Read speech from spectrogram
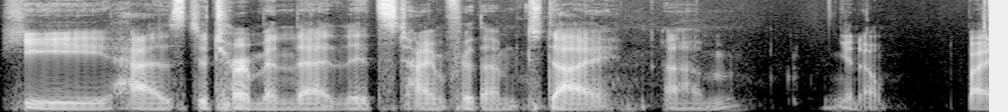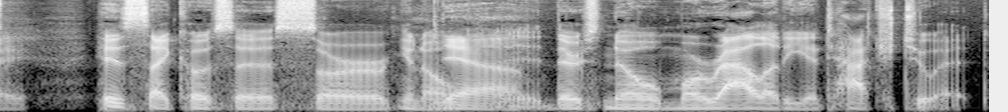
he has determined that it's time for them to die. Um, you know, by his psychosis, or you know, Yeah. there's no morality attached to it.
